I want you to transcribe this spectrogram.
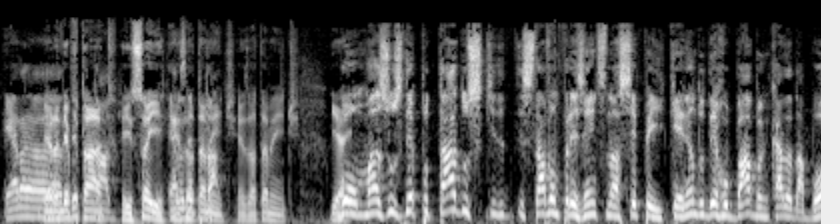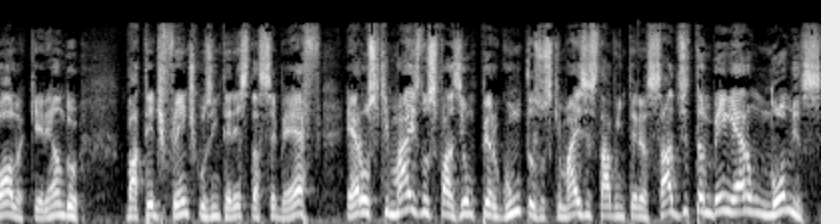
Era, Era deputado. Isso aí, Era exatamente, deputado. exatamente. E aí- Bom, mas os deputados que estavam presentes na CPI, querendo derrubar a bancada da bola, querendo bater de frente com os interesses da CBF, eram os que mais nos faziam perguntas, os que mais estavam interessados e também eram nomes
